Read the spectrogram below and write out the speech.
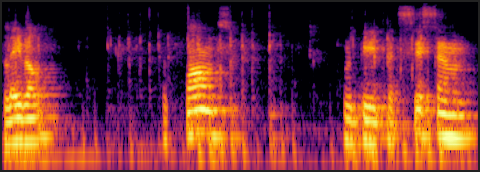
label the font would be the system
